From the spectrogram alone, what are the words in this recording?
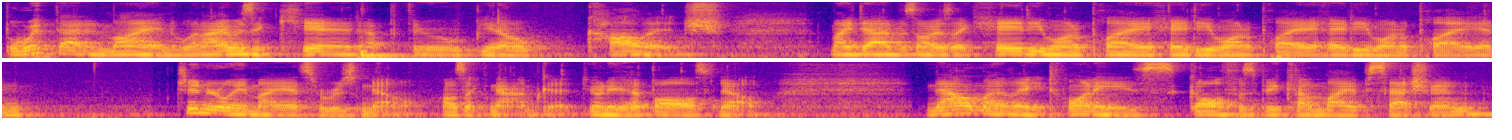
But with that in mind, when I was a kid up through, you know, college, my dad was always like, hey, do you want to play? Hey, do you want to play? Hey, do you want to play? And generally my answer was no. I was like, nah, I'm good. Do You want to hit balls? No. Now in my late 20s, golf has become my obsession.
